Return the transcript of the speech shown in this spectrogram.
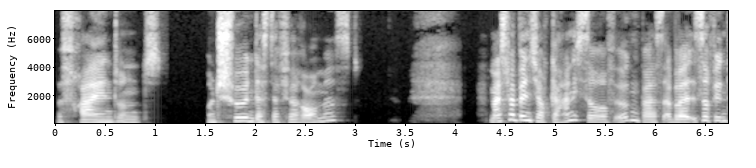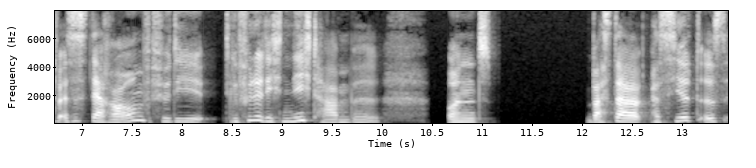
befreiend und, und schön, dass dafür Raum ist. Manchmal bin ich auch gar nicht sauer auf irgendwas, aber es ist auf jeden Fall, es ist der Raum für die, die Gefühle, die ich nicht haben will. Und was da passiert ist,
